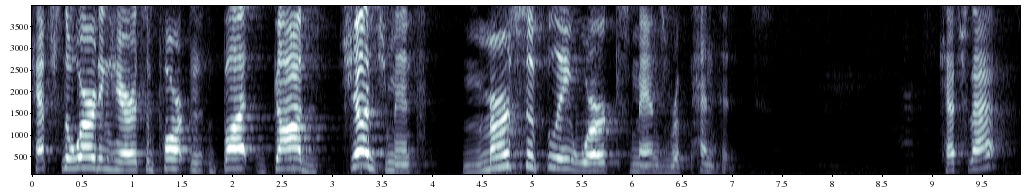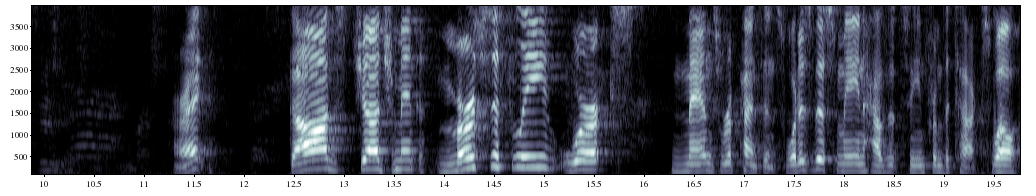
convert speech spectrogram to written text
Catch the wording here, it's important. But God's judgment mercifully works man's repentance. Catch that? All right? God's judgment mercifully works man's repentance. What does this mean? How's it seen from the text? Well,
